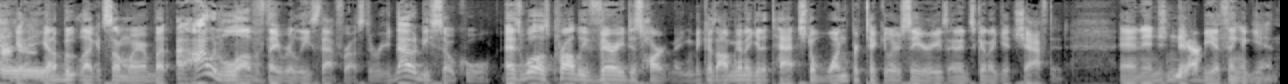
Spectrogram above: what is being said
you got, you got to bootleg it somewhere. But I, I would love if they released that for us to read. That would be so cool, as well as probably very disheartening because I'm going to get attached to one particular series and it's going to get shafted. And, and just never Yeah. be a thing again.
